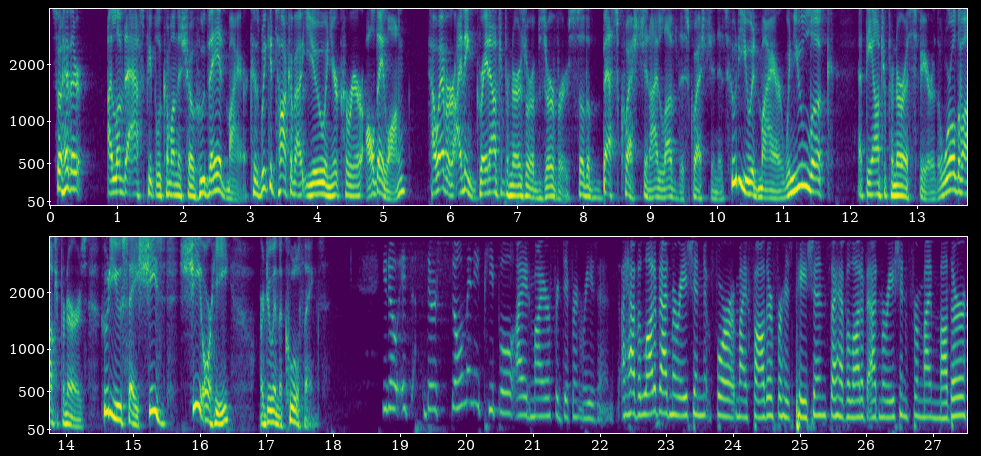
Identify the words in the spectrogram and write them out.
So, Heather, I love to ask people who come on the show who they admire because we could talk about you and your career all day long. However, I think great entrepreneurs are observers. So, the best question, I love this question, is who do you admire when you look at the entrepreneurosphere, the world of entrepreneurs? Who do you say she's she or he are doing the cool things? you know it's there's so many people i admire for different reasons i have a lot of admiration for my father for his patience i have a lot of admiration for my mother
